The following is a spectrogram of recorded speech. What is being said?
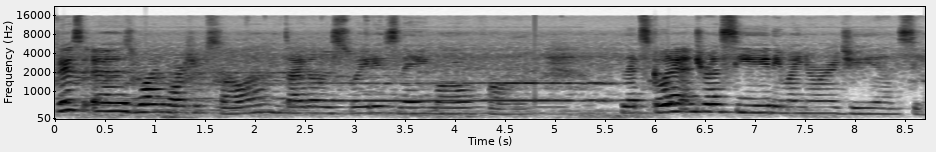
This is one worship song entitled Sweetest Name of All. Let's go to intro C, D minor, G, and C.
